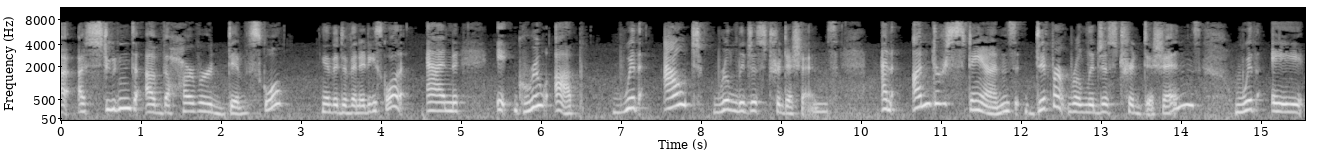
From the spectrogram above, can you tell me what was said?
a, a student of the Harvard Div School, you know, the Divinity School, and it grew up without religious traditions and understands different religious traditions with a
